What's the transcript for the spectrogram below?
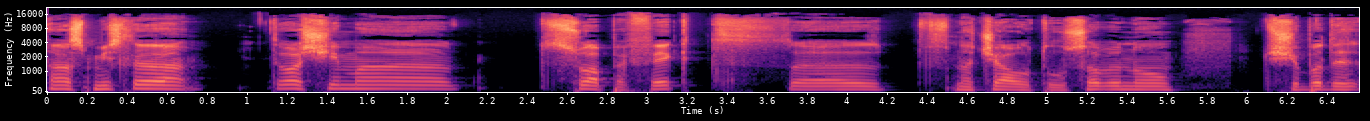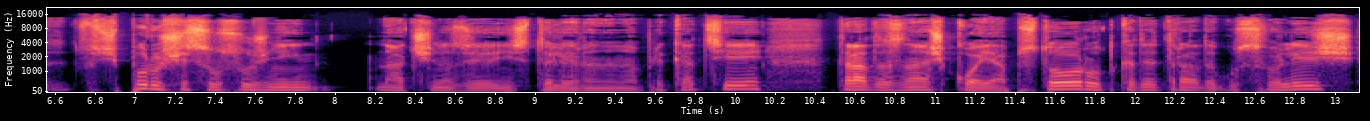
Аз мисля, това ще има слаб ефект в началото, особено ще бъде, ще, първо ще се осложни начина за инсталиране на апликации. Трябва да знаеш кой е App Store, откъде трябва да го свалиш,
